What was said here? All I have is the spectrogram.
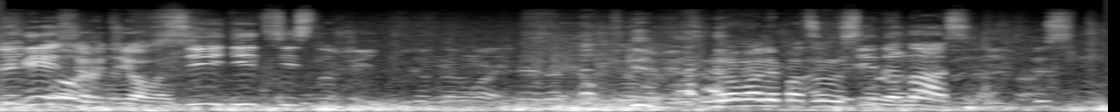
Ветер делать. Всі йдіть, всі служіть, буде нормально. Нормальні пацани Всі до нас ідіть, до сну.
